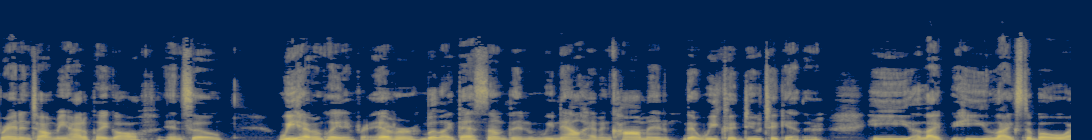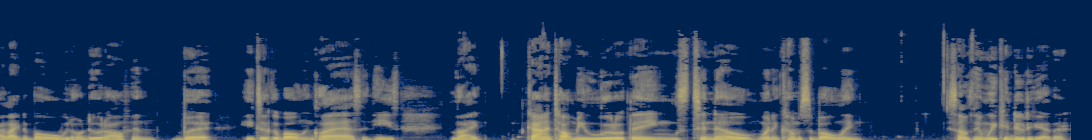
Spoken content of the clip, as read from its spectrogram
Brandon taught me how to play golf. And so we haven't played in forever, but like that's something we now have in common that we could do together. He uh, like he likes to bowl. I like to bowl. We don't do it often, but he took a bowling class and he's like kind of taught me little things to know when it comes to bowling. Something we can do together.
